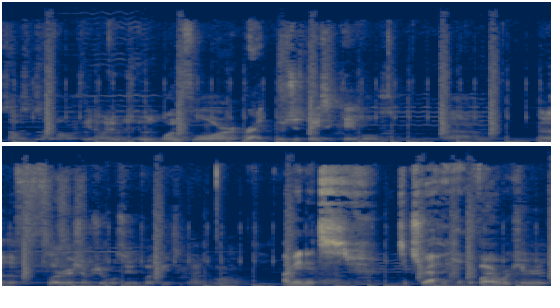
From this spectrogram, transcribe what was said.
sell some stuff off. You know, and it was it was one floor. Right. It was just basic tables. Um, none of the flourish. I'm sure we'll see at Toy Pizza Con tomorrow. I mean, it's it's extravagant. The fireworks are at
